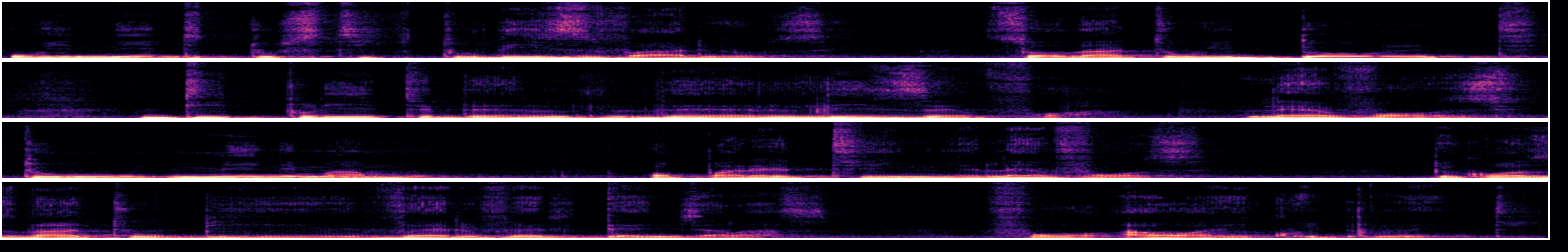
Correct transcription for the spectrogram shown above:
We need to stick to these values so that we don't deplete the, the reservoir levels to minimum operating levels because that would be very, very dangerous for our equipment.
